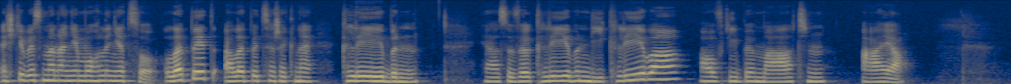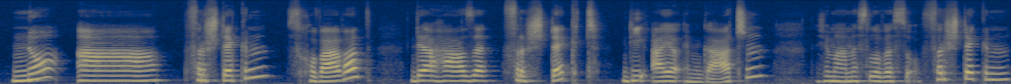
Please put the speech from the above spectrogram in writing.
Ještě bychom na ně mohli něco lepit a lepit se řekne kleben. Ja, so wir kleben die Kleber auf die bemalten Eier. No a verstecken, schovávat. Der Hase versteckt die Eier im Garten. Takže máme sloveso verstecken.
